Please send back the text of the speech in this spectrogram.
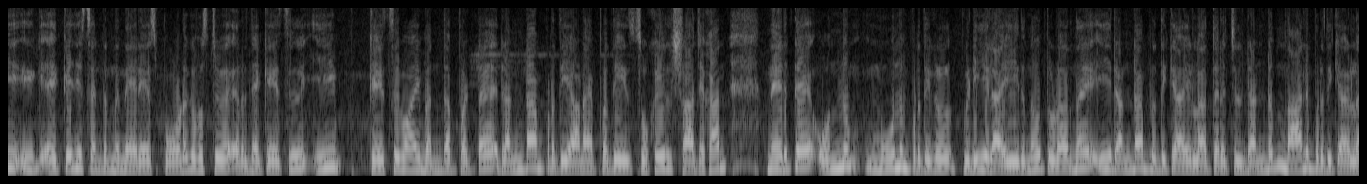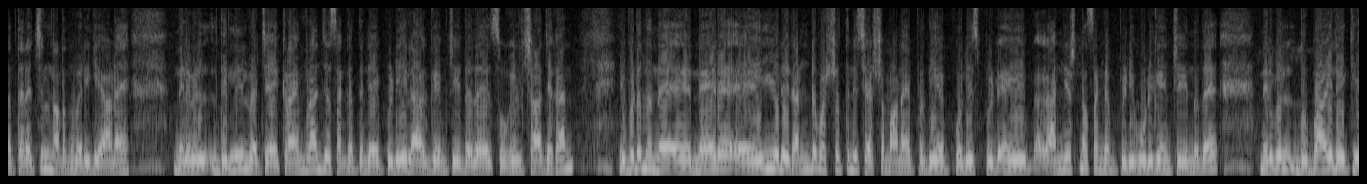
ഈ എ കെ ജി സെന്ററിന് നേരെ സ്ഫോടക വസ്തു എറിഞ്ഞ കേസിൽ ഈ കേസുമായി ബന്ധപ്പെട്ട് രണ്ടാം പ്രതിയാണ് പ്രതി സുഹൈൽ ഷാജഹാൻ. നേരത്തെ ഒന്നും മൂന്നും പ്രതികൾ പിടിയിലായിരുന്നു. തുടർന്ന് ഈ രണ്ടാം പ്രതിക്കായുള്ള തെരച്ചിൽ രണ്ടും നാലും പ്രതിക്കായുള്ള തെരച്ചിൽ നടന്നു വരികയാണ്. നിലവിൽ ദില്ലിയിൽ വെച്ച് ക്രൈംബ്രാഞ്ച് സംഘത്തിന്റെ പിടിയിലാകുകയും ചെയ്തത് സുഹൈൽ ഷാജഹാൻ. ഇവിടെ നിന്ന് നേരെ ഈ ഒരു രണ്ട് വർഷത്തിന് ശേഷമാണ് പ്രതിയെ പോലീസ് അന്വേഷണ സംഘം പിടികൂടുകയും ചെയ്യുന്നത്. നിലവിൽ ദുബായിലേക്ക്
